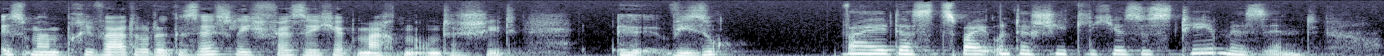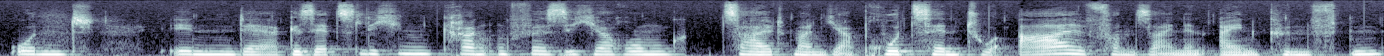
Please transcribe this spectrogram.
ist man privat oder gesetzlich versichert, macht einen Unterschied. Äh, wieso? Weil das zwei unterschiedliche Systeme sind. Und in der gesetzlichen Krankenversicherung zahlt man ja prozentual von seinen Einkünften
